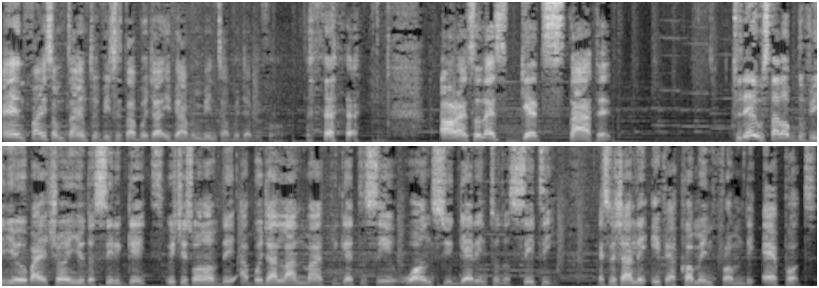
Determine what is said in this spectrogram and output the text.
And find some time to visit abuja if you haven't been to abuja before. All right so let's get started. Today we start up the video by showing you the city gate which is one of the abuja landmark you get to see once you get into the city especially if you're coming from the airport.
